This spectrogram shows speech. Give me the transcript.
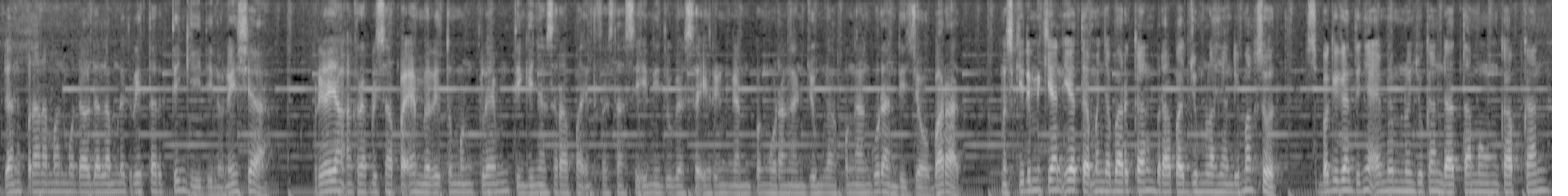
dan penanaman modal dalam negeri tertinggi di Indonesia. Pria yang akrab disapa Emil itu mengklaim tingginya serapan investasi ini juga seiring dengan pengurangan jumlah pengangguran di Jawa Barat. Meski demikian, ia tak menyebarkan berapa jumlah yang dimaksud. Sebagai gantinya, Emil menunjukkan data mengungkapkan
